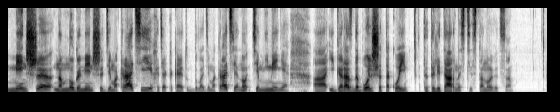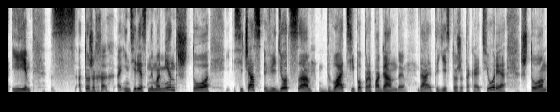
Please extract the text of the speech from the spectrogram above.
меньше, намного меньше демократии, хотя какая тут была демократия, но тем не менее, а, и гораздо больше такой тоталитарности становится. И а, тоже интересный момент, что сейчас ведется два типа пропаганды. Да, это есть тоже такая теория, что,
